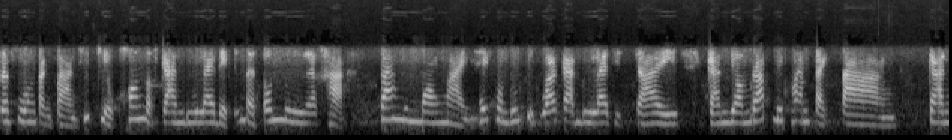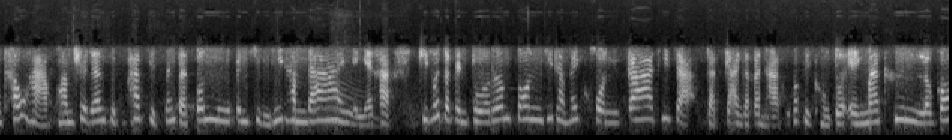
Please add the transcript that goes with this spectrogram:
กระทรวงต่างๆ ที่เกี่ยวข้องกับการดูแลเด็กตั้งแต่ต้นมืออะค่ะ สร้างมุมมองใหม่ ให้คนรู้สึกว่าการดูแลจิตใจ การยอมรับในความแตกต่าง การเข้าหาความช่วยเหลือด้านสุขภาพจิตตั้งแต่ต้นมือเป็นสิ่งที่ทำได้อย่างเงี้ยค่ะคิดว่าจะเป็นตัวเริ่มต้นที่ทำให้คนกล้าที่จะจัดการกับปัญหาสุขภาพจิตของตัวเองมากขึ้น แล้วก็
